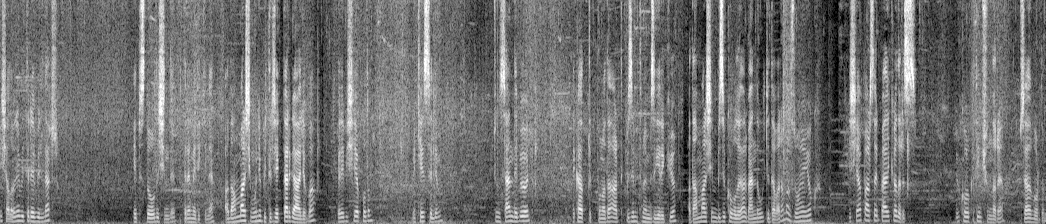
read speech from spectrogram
İnşallah onu bitirebilirler. Hepsi doğdu şimdi. Bitiremedik yine. Adamlar şimdi onu bitirecekler galiba. Böyle bir şey yapalım. Bunu keselim. Şimdi sen de bir öl. Tek attık buna da artık bizim bitirmemiz gerekiyor. Adamlar şimdi bizi kovalıyorlar. Bende ulti de var ama Zonya yok. Bir şey yaparsak belki alırız. Bir korkutayım şunları. Güzel vurdum.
